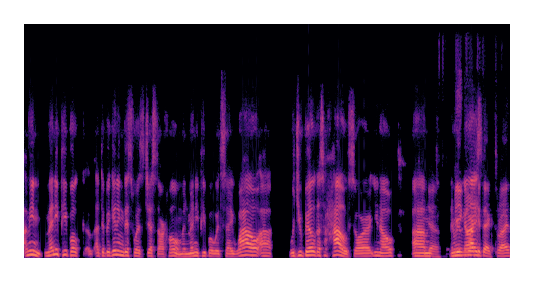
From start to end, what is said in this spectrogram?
i mean many people at the beginning this was just our home and many people would say wow uh, would you build us a house or you know um, yeah, being realized- architects, right?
